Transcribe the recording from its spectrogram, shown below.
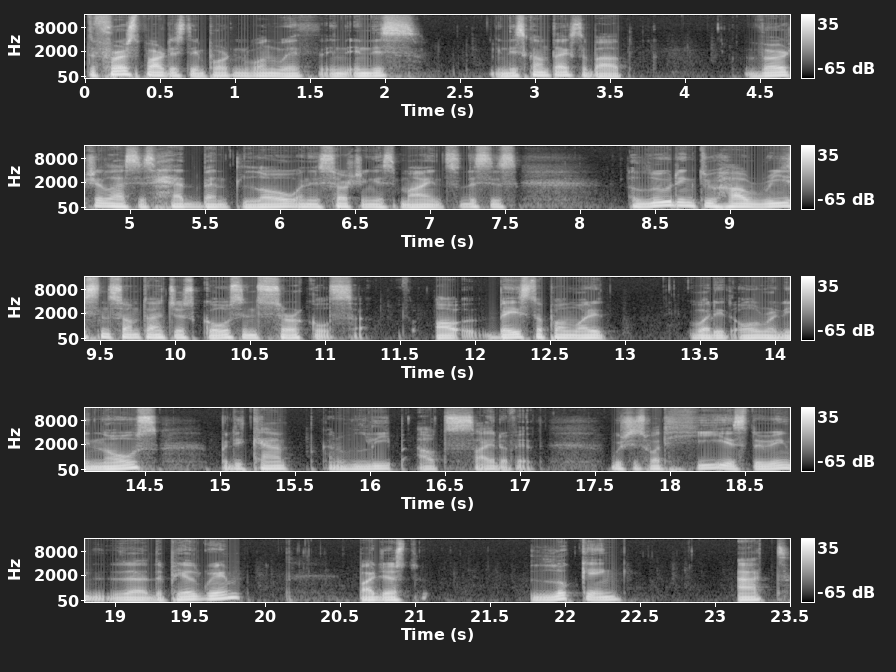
the first part is the important one with in, in this in this context about Virgil has his head bent low and he's searching his mind. So this is alluding to how reason sometimes just goes in circles uh, based upon what it what it already knows, but it can't kind of leap outside of it, which is what he is doing, the, the pilgrim, by just looking at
